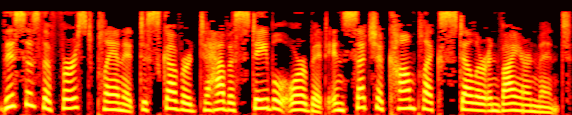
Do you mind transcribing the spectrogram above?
This is the first planet discovered to have a stable orbit in such a complex stellar environment.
